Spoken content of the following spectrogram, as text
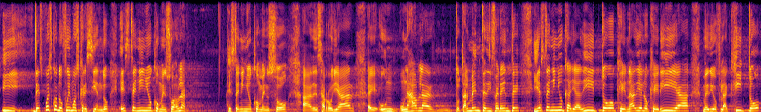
y después cuando fuimos creciendo, este niño comenzó a hablar este niño comenzó a desarrollar eh, un, habla totalmente diferente y este niño calladito, que nadie lo quería, medio flaquito,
